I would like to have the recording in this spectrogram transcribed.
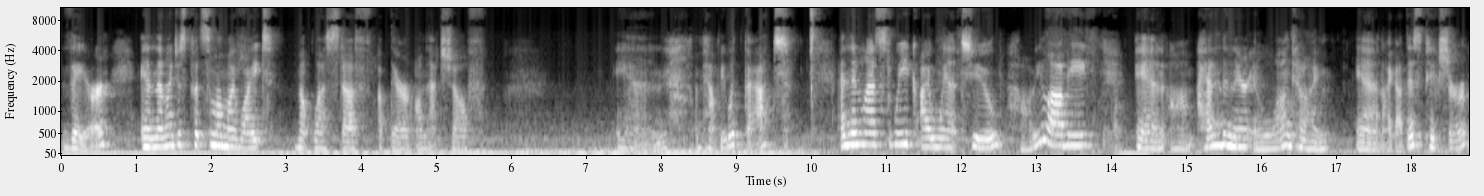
there. And then I just put some of my white milk glass stuff up there on that shelf. And I'm happy with that. And then last week I went to Hobby Lobby and um, I hadn't been there in a long time. And I got this picture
